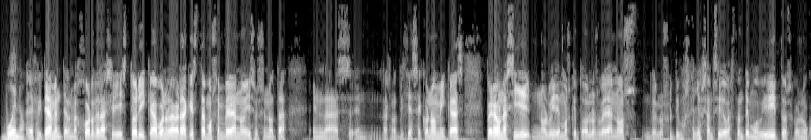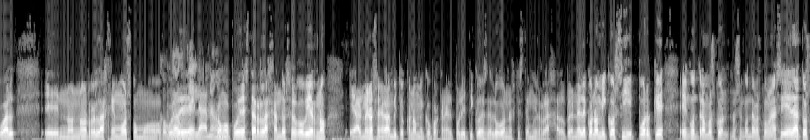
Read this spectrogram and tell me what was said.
bueno. Efectivamente, el mejor de la serie histórica. Bueno, la verdad que estamos en verano y eso se nota en las, en las noticias económicas, pero aún así no olvidemos que todos los veranos de los últimos años han sido bastante moviditos, con lo cual eh, no nos relajemos como, Con puede, cautela, ¿no? como puede estar relajándose el gobierno, eh, al menos en el ámbito económico, porque en el político desde luego no es que esté muy relajado, pero en el económico sí, porque encontramos con, nos encontramos con una serie de datos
